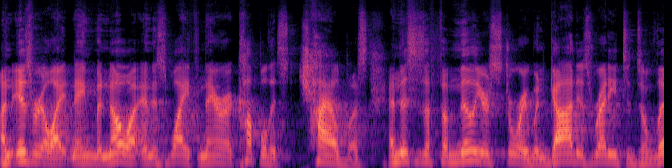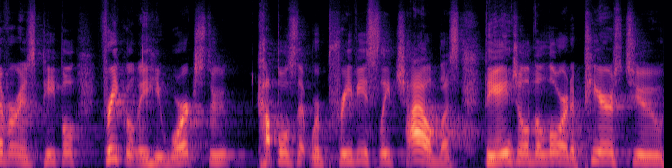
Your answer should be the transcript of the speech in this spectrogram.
an Israelite named Manoah and his wife, and they are a couple that's childless. And this is a familiar story. When God is ready to deliver his people, frequently he works through couples that were previously childless. The angel of the Lord appears to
